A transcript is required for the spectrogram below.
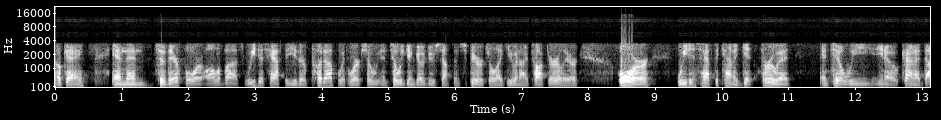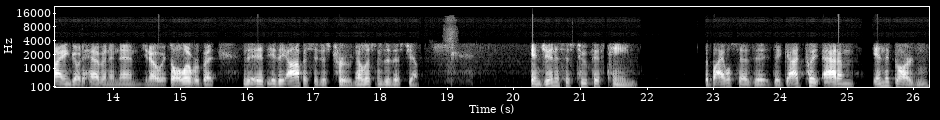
Okay, and then so therefore, all of us we just have to either put up with work so until we can go do something spiritual, like you and I talked earlier, or we just have to kind of get through it until we you know kind of die and go to heaven, and then you know it's all over. But it, it, the opposite is true. Now listen to this, Jim. In Genesis two fifteen, the Bible says that, that God put Adam in the garden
